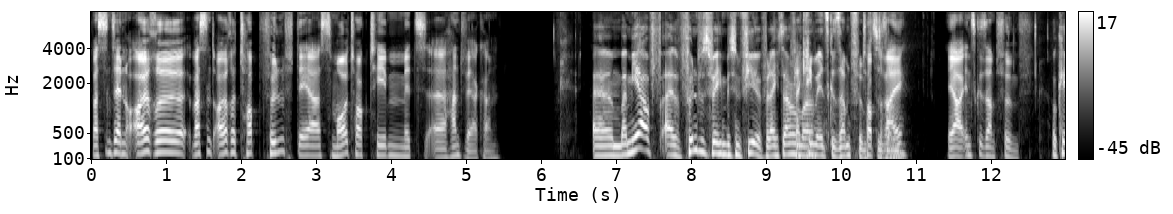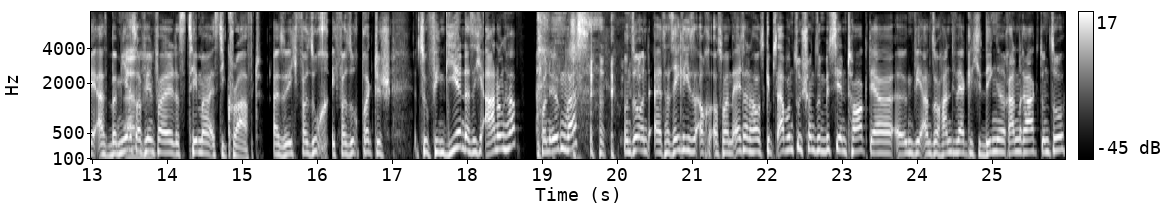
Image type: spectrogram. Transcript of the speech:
Was sind denn eure, was sind eure Top 5 der Smalltalk-Themen mit äh, Handwerkern? Ähm, bei mir auf, also fünf ist vielleicht ein bisschen viel. Vielleicht sagen Vielleicht wir kriegen mal. wir insgesamt fünf Top zusammen. 3? Ja, insgesamt 5. Okay, also bei mir ist Ähm. auf jeden Fall das Thema ist die Craft. Also ich versuche ich versuch praktisch zu fingieren, dass ich Ahnung habe von irgendwas und so. Und äh, tatsächlich ist auch aus meinem Elternhaus gibt es ab und zu schon so ein bisschen Talk, der irgendwie an so handwerkliche Dinge ranragt und so.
